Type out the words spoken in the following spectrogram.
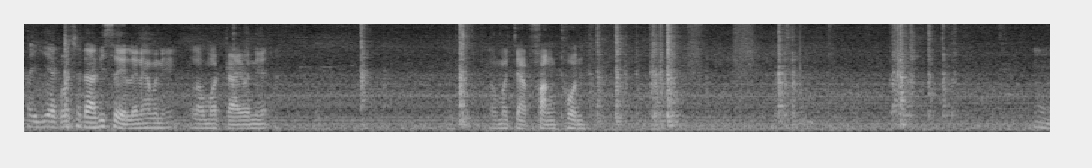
ไอ้แยกรัชดาพิเศษเลยนะครับวันนี้ เรามาไกลวันนี้ เรามาจากฝั่งทนอืม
